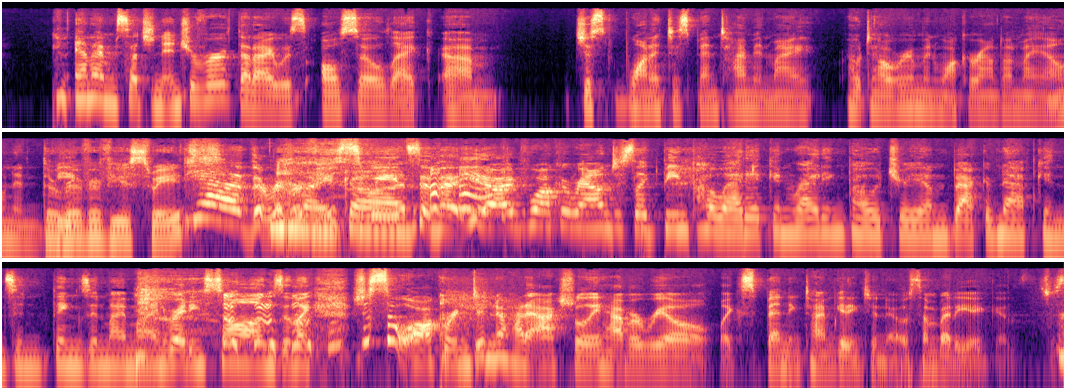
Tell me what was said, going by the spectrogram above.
and I'm such an introvert that I was also like, um, just wanted to spend time in my hotel room and walk around on my own and the be- riverview suites yeah, the Riverview God. Suites, and that you know, I'd walk around just like being poetic and writing poetry on the back of napkins and things in my mind, writing songs, and like just so awkward and didn't know how to actually have a real like spending time getting to know somebody. Just,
